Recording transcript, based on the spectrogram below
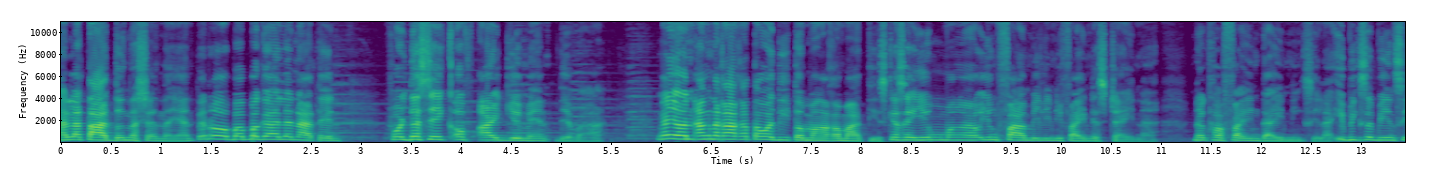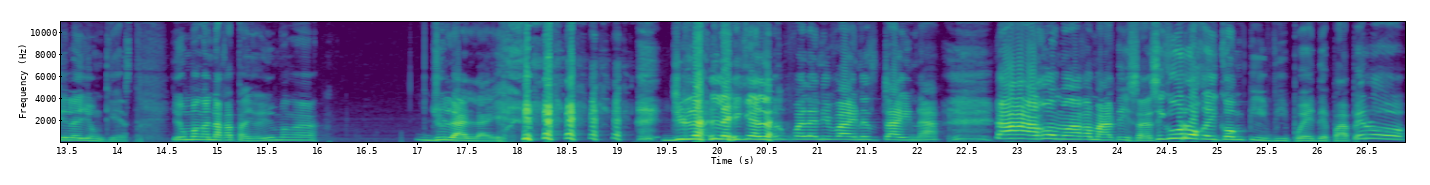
halatado na siya na yan. Pero babagalan natin for the sake of argument, di ba? Ngayon, ang nakakatawa dito mga kamatis, kasi yung mga yung family ni Finest China, nagfa-fine dining sila. Ibig sabihin sila yung guest. Yung mga nakatayo, yung mga julalay. julalay ka lang pala ni Finest China. Ah, ako mga kamatis ha, siguro kay Kong TV pwede pa, pero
